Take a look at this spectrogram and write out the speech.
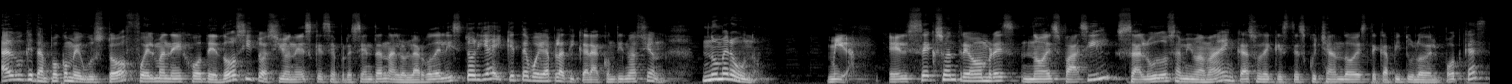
Algo que tampoco me gustó fue el manejo de dos situaciones que se presentan a lo largo de la historia y que te voy a platicar a continuación. Número 1. Mira, el sexo entre hombres no es fácil. Saludos a mi mamá en caso de que esté escuchando este capítulo del podcast.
